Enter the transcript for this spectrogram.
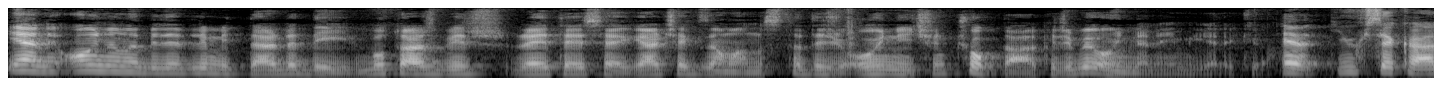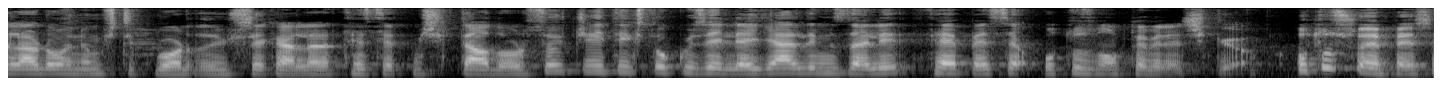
Yani oynanabilir limitlerde değil. Bu tarz bir RTS gerçek zamanlı strateji oyunu için çok daha akıcı bir oyun deneyimi gerekiyor. Evet yüksek ayarlarda oynamıştık bu arada. Yüksek ayarlarda test etmiştik daha doğrusu. GTX 950'ye geldiğimizde Ali FPS 30.1'e çıkıyor. 30 FPS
